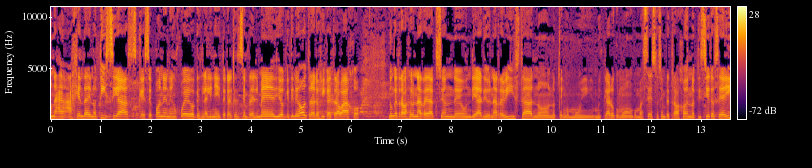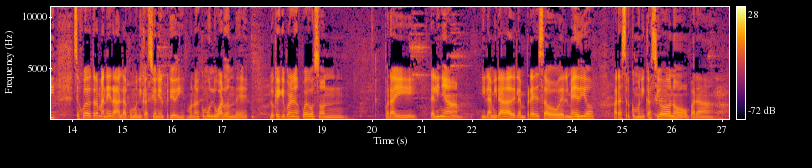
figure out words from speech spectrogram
una agenda de noticias que se ponen en juego, que es la línea editorial que es siempre del medio, que tiene otra lógica de trabajo. Nunca trabajé en una redacción de un diario, de una revista, no, no tengo muy, muy claro cómo, cómo es eso. Siempre he trabajado en noticieros y ahí se juega de otra manera la comunicación y el periodismo, ¿no? Es como un lugar donde lo que hay que poner en juego son por ahí la línea y la mirada de la empresa o del medio para hacer comunicación o, para,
